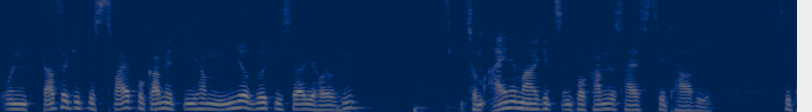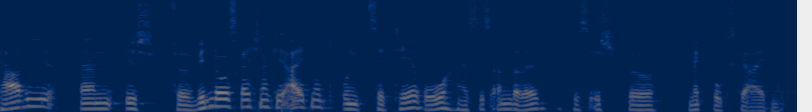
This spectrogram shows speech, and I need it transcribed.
Und dafür gibt es zwei Programme, die haben mir wirklich sehr geholfen. Zum einen mal gibt es ein Programm, das heißt Citavi. Citavi ähm, ist für Windows-Rechner geeignet und Cetero heißt das andere, das ist für MacBooks geeignet.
